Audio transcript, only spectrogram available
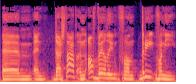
Um, en daar staat een afbeelding van drie van die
